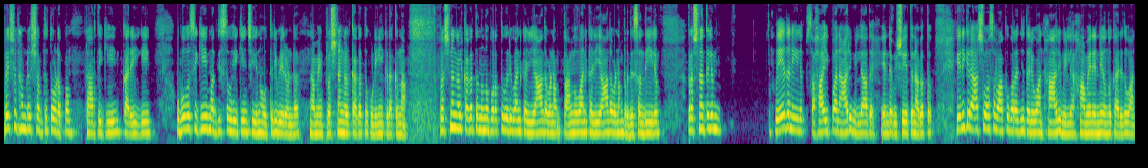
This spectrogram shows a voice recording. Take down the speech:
പ്രേക്ഷ ഫാമിലിയുടെ ശബ്ദത്തോടൊപ്പം പ്രാർത്ഥിക്കുകയും കരയുകയും ഉപവസിക്കുകയും മധ്യസ്ഥ വഹിക്കുകയും ചെയ്യുന്ന ഒത്തിരി പേരുണ്ട്. നമ്മെ പ്രശ്നങ്ങൾക്കകത്ത് കുടുങ്ങിക്കിടക്കുന്ന. പ്രശ്നങ്ങൾക്കകത്ത് നിന്ന് പുറത്തു വരുവാൻ കഴിയാതെ വണ്ണം താങ്ങുവാൻ കഴിയാതെ വണ്ണം പ്രതിസന്ധിയിലും പ്രശ്നത്തിലും വേദനയിലും സഹായിപ്പാൻ ആരുമില്ലാതെ എന്റെ വിഷയത്തിനകത്ത്. എനിക്കൊരാശ്വാസ വാക്ക് പറഞ്ഞു തരുവാൻ ആരുമില്ല. അവൻ എന്നെ ഒന്ന് കരുതുവാൻ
